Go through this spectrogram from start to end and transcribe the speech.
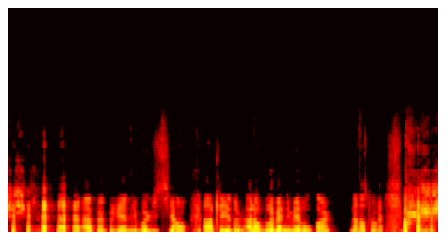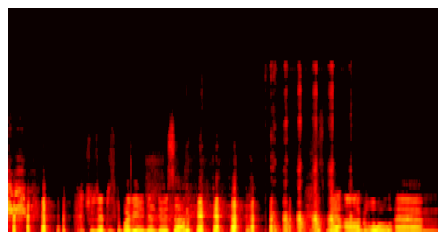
à peu près d'évolution entre les deux. Alors, brevet numéro 1. Non, non, c'est pas vrai. Je vous expliquerai pas les 1200, mais, mais en gros. Euh,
